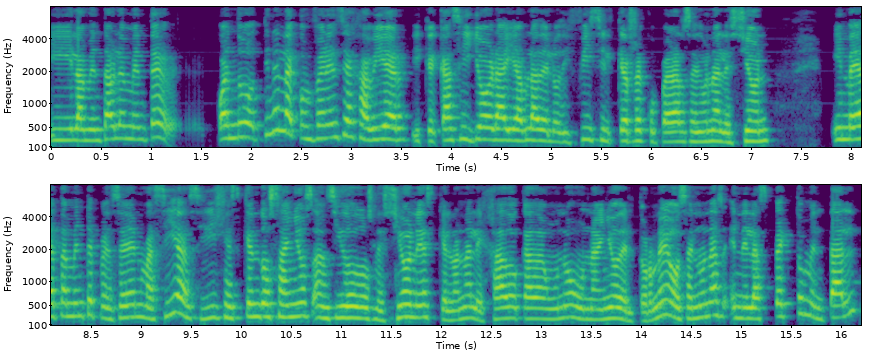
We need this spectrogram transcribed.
y lamentablemente cuando tiene la conferencia Javier y que casi llora y habla de lo difícil que es recuperarse de una lesión, inmediatamente pensé en Macías y dije, es que en dos años han sido dos lesiones que lo han alejado cada uno un año del torneo. O sea, en, unas, en el aspecto mental,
